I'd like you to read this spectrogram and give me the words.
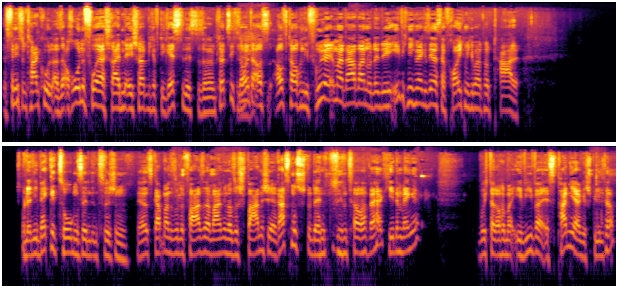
das finde ich total cool. Also auch ohne vorher schreiben, ey, schreib mich auf die Gästeliste, sondern plötzlich Leute aus, auftauchen, die früher immer da waren oder die du ewig nicht mehr gesehen hast, da freue ich mich immer total. Oder die weggezogen sind inzwischen. Ja, es gab mal so eine Phase, da waren immer so spanische Erasmus-Studenten im Zauberberg, jede Menge. Wo ich dann auch immer Eviva España gespielt habe.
